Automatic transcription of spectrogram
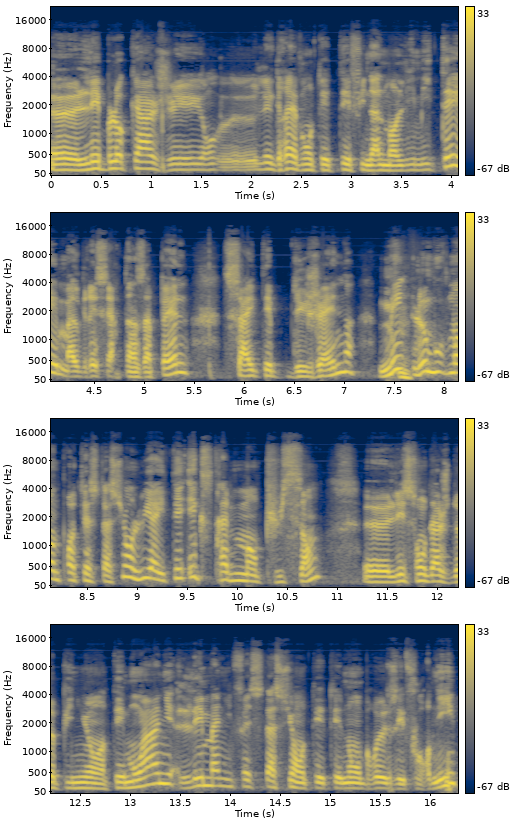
Euh, les blocages et euh, les grèves ont été finalement limités malgré certains appels. Ça a été des gênes, mais mmh. le mouvement de protestation, lui, a été extrêmement puissant. Euh, les sondages d'opinion en témoignent. Les manifestations ont été nombreuses et fournies,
